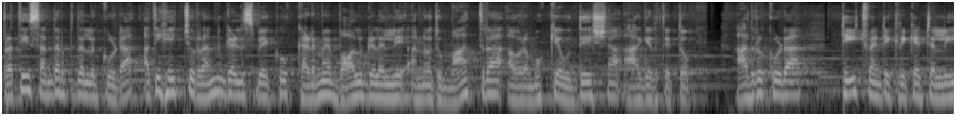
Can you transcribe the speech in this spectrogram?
ಪ್ರತಿ ಸಂದರ್ಭದಲ್ಲೂ ಕೂಡ ಅತಿ ಹೆಚ್ಚು ರನ್ ಗಳಿಸಬೇಕು ಕಡಿಮೆ ಬಾಲ್ಗಳಲ್ಲಿ ಅನ್ನೋದು ಮಾತ್ರ ಅವರ ಮುಖ್ಯ ಉದ್ದೇಶ ಆಗಿರ್ತಿತ್ತು. ಆದರೂ ಕೂಡ ಟಿ ಟ್ವೆಂಟಿ ಕ್ರಿಕೆಟಲ್ಲಿ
